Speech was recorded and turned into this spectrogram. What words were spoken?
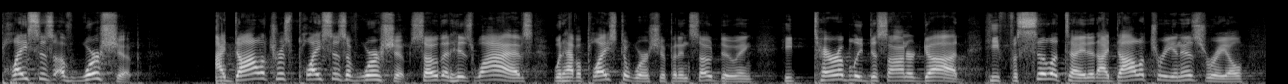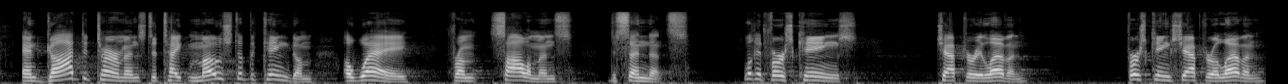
places of worship, idolatrous places of worship, so that his wives would have a place to worship, and in so doing, he terribly dishonored God. He facilitated idolatry in Israel, and God determines to take most of the kingdom away from Solomon's descendants. Look at 1 Kings chapter 11. 1 Kings chapter 11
